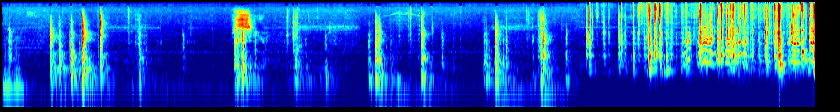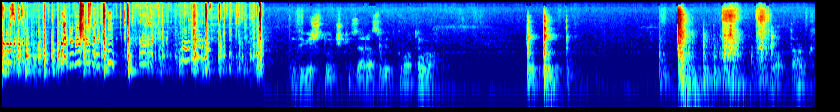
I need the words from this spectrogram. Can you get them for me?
Всі. Дві штучки зараз відкрутимо. Отак.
